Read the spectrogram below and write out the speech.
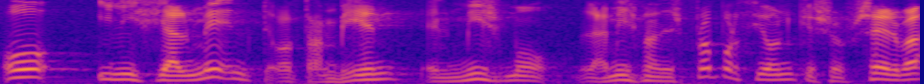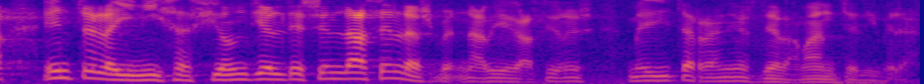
O inicialmente, o también el mismo, la misma desproporción que se observa entre la iniciación y el desenlace en las navegaciones mediterráneas del amante liberal.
